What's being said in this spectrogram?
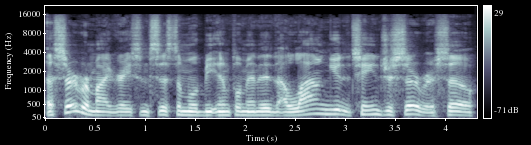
A server migration system will be implemented allowing you to change your server. So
